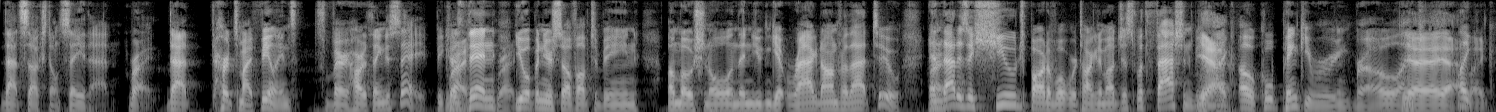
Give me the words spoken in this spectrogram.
that sucks don't say that Right. that hurts my feelings it's a very hard thing to say because Right, then right. you open yourself up to being emotional and then you can get ragged on for that too and Right. that is a huge part of what we're talking about just with fashion being Yeah. like oh cool pinky rooting bro like, yeah, yeah, yeah. like, like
